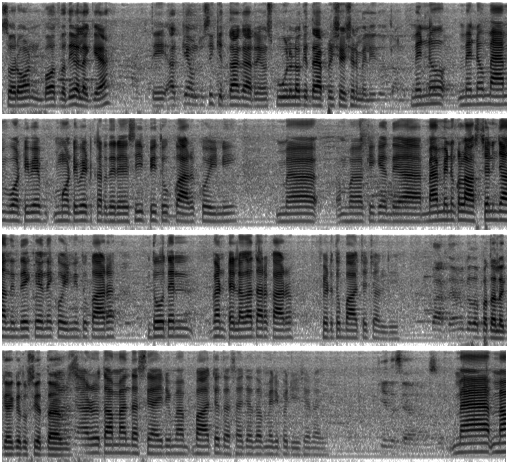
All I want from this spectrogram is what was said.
ਸੋ ਰੋਹਨ ਬਹੁਤ ਵਧੀਆ ਲੱਗਿਆ। ਤੇ ਅੱਗੇ ਹੁਣ ਤੁਸੀਂ ਕਿੱਦਾਂ ਕਰ ਰਹੇ ਹੋ? ਸਕੂਲ ਵੱਲੋਂ ਕਿੱਦਾਂ ਐਪਰੀਸ਼ੀਏਸ਼ਨ ਮਿਲੀ ਤੁਹਾਨੂੰ? ਮੈਨੂੰ ਮੈਨੂੰ ਮੈਮ ਮੋਟੀਵੇਟ ਮੋਟੀਵੇਟ ਕਰਦੇ ਰਹੇ ਸੀ ਵੀ ਤੂੰ ਕਰ ਕੋਈ ਨਹੀਂ ਮੈਂ ਮੈਂ ਕੀ ਕਹਿੰਦੇ ਆ ਮੈਂ ਮੈਨੂੰ ਕਲਾਸ 'ਚ ਨਹੀਂ ਜਾਣ ਦਿੰਦੇ ਕਹਿੰਦੇ ਕੋਈ ਨਹੀਂ ਤੂੰ ਕਰ ਦੋ ਤਿੰਨ ਘੰਟੇ ਲਗਾਤਾਰ ਕਰ ਫਿਰ ਤੂੰ ਬਾਅਦ 'ਚ ਚੱਲ ਜੀ। ਘਰਦਿਆਂ ਨੂੰ ਕਦੋਂ ਪਤਾ ਲੱਗਿਆ ਕਿ ਤੁਸੀਂ ਇਦਾਂ ਯਾਰ ਤਾਂ ਮੈਂ ਦੱਸਿਆ ਹੀ ਨਹੀਂ ਮੈਂ ਬਾਅਦ 'ਚ ਦੱਸਿਆ ਜਦੋਂ ਮੇਰੀ ਪੋਜੀਸ਼ਨ ਆਈ। ਕੀ ਦੱਸਿਆ ਮੈਂ ਮੈਂ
